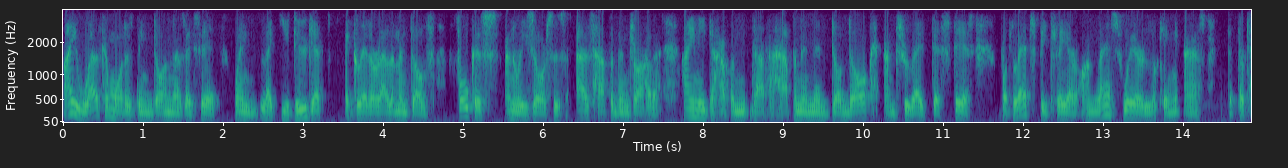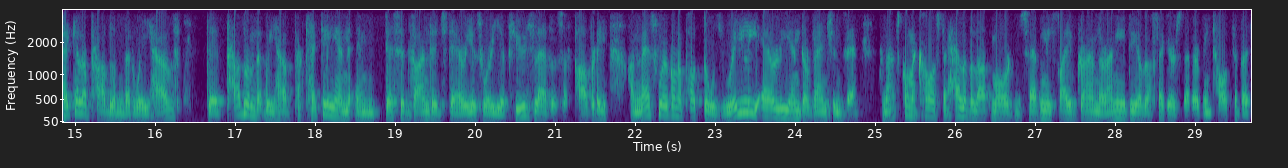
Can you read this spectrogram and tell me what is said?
I welcome what has been done, as I say, when like you do get a greater element of focus and resources as happened in Drogheda. I need to happen that happening in Dundalk and throughout this state. But let's be clear, unless we're looking at the particular problem that we have, the problem that we have, particularly in, in disadvantaged areas where you have huge levels of poverty, unless we're going to put those really early interventions in, and that's going to cost a hell of a lot more than 75 grand or any of the other figures that are being talked about.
